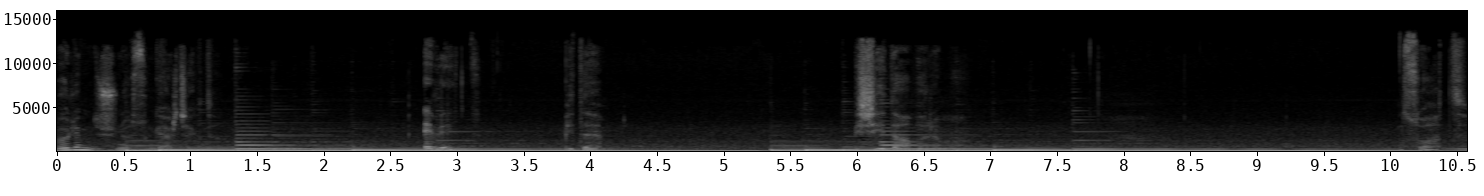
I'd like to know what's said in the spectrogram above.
Böyle mi düşünüyorsun gerçekten? Evet. Bir de bir şey daha var ama. Suat.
